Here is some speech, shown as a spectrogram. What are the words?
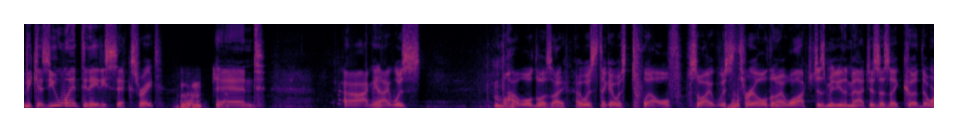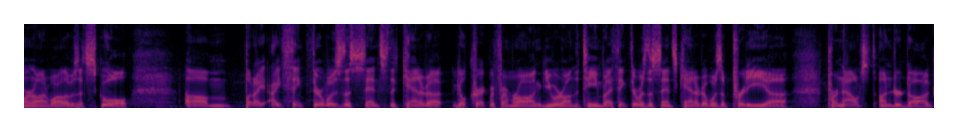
Because you went in '86, right? Mm-hmm. And uh, I mean, I was. How old was I? I was think I was 12, so I was thrilled, and I watched as many of the matches as I could that weren't on while I was at school. Um, but I, I, think there was the sense that Canada, you'll correct me if I'm wrong, you were on the team, but I think there was the sense Canada was a pretty uh, pronounced underdog.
